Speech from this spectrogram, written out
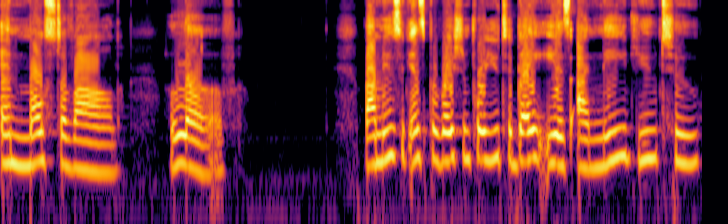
and most of all, love. My music inspiration for you today is I Need You to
